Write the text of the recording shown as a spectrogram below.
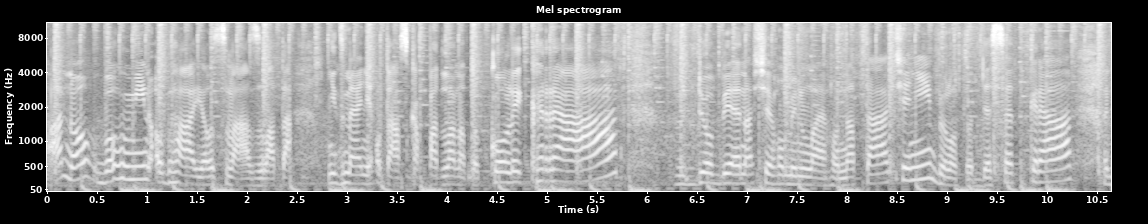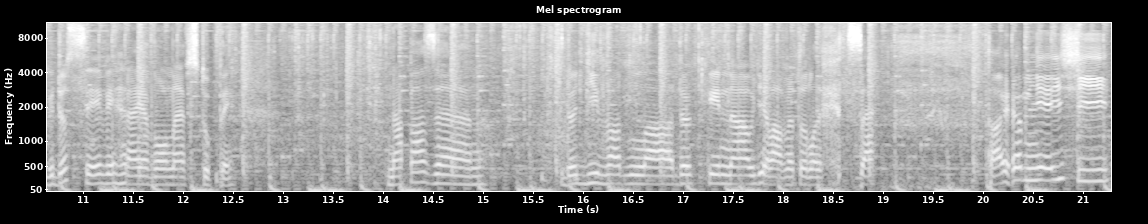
Ano, Bohumín obhájil svá zlata. Nicméně otázka padla na to, kolikrát v době našeho minulého natáčení, bylo to desetkrát. Kdo si vyhraje volné vstupy? Na bazén, do divadla, do kina, uděláme to lehce. Tajemnější.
